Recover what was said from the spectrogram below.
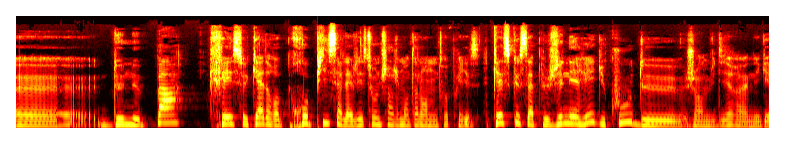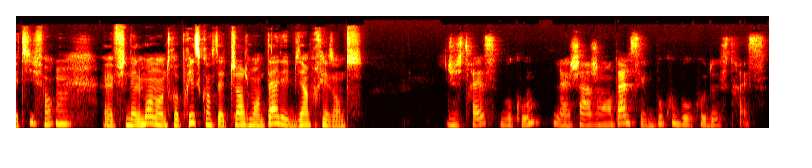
euh, de ne pas créer ce cadre propice à la gestion de charge mentale en entreprise. Qu'est-ce que ça peut générer du coup de, j'ai envie de dire euh, négatif, hein, mm. finalement en entreprise quand cette charge mentale est bien présente? Du stress, beaucoup. La charge mentale, c'est beaucoup beaucoup de stress.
